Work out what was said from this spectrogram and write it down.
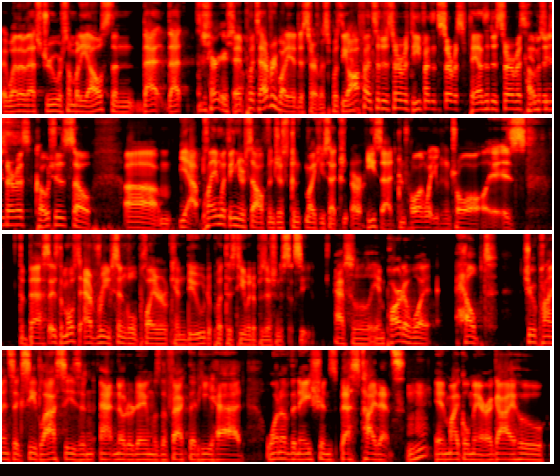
whether that's Drew or somebody else, then that that Just hurt yourself. it puts everybody at disservice. It puts the offense at disservice, defense at disservice, fans at disservice, him at Coaches. disservice, coaches. So, um, yeah, playing within yourself and just con- like you said, con- or he said, controlling what you can control is the best. Is the most every single player can do to put this team in a position to succeed. Absolutely. And part of what helped Drew Pyne succeed last season at Notre Dame was the fact that he had one of the nation's best tight ends Mm-hmm. in Michael Mayer, a guy who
